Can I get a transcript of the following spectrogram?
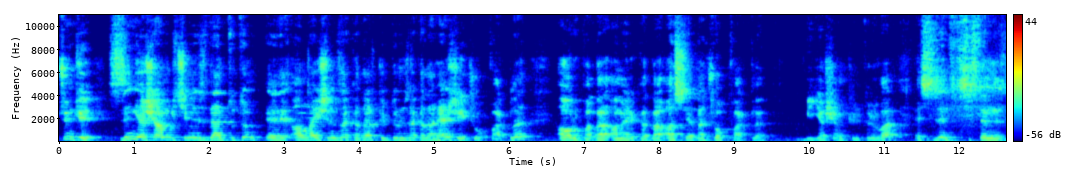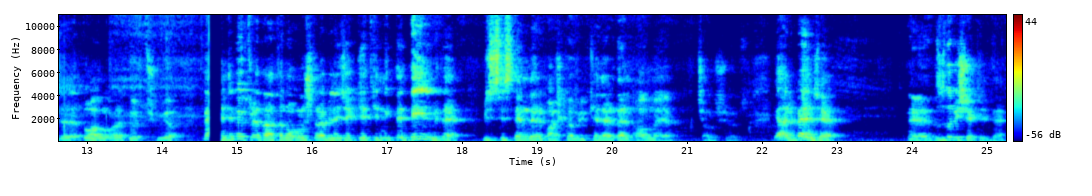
Çünkü sizin yaşam biçiminizden tutun e, anlayışınıza kadar, kültürünüze kadar her şey çok farklı. Avrupa'da, Amerika'da, Asya'da çok farklı bir yaşam kültürü var. E, sizin sisteminizde de doğal olarak örtüşmüyor. Kendi müfredatını oluşturabilecek yetkinlikte değil mi de biz sistemleri başka ülkelerden almaya çalışıyoruz. Yani bence e, hızlı bir şekilde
